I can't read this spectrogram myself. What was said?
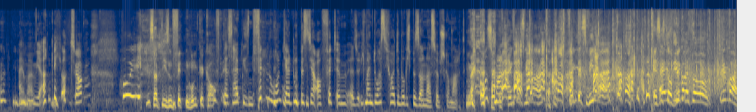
einmal im Jahr gehe ich auch joggen. Hui. Deshalb diesen fitten Hund gekauft. Deshalb diesen fitten Hund, ja, du bist ja auch fit im, also ich meine, du hast dich heute wirklich besonders hübsch gemacht. Muss man Fängt einfach jetzt wieder an. Fängt jetzt wieder an. Es ist, doch Ist immer wirklich, so. Immer.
